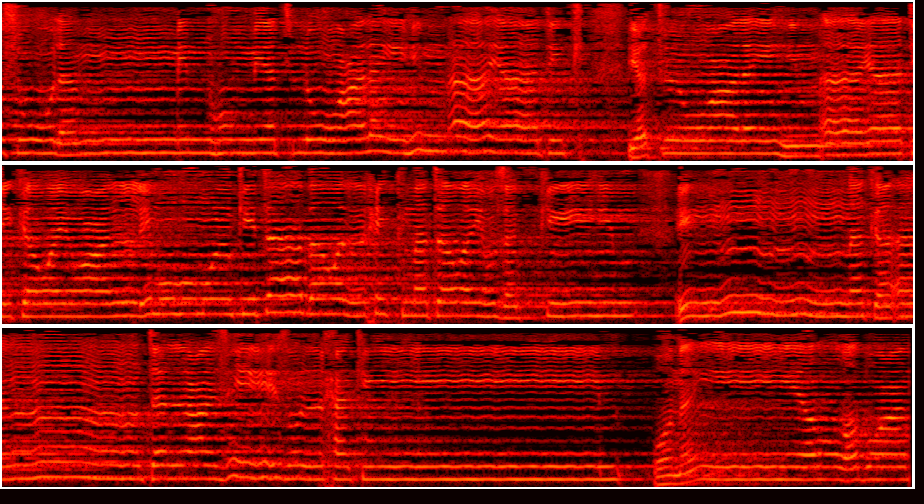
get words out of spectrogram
رسولا منهم يتلو عليهم آياتك يتلو عليهم آياتك ويعلمهم الكتاب والحكمة ويزكيهم إنك أنت العزيز الحكيم. ومن يرغب عن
